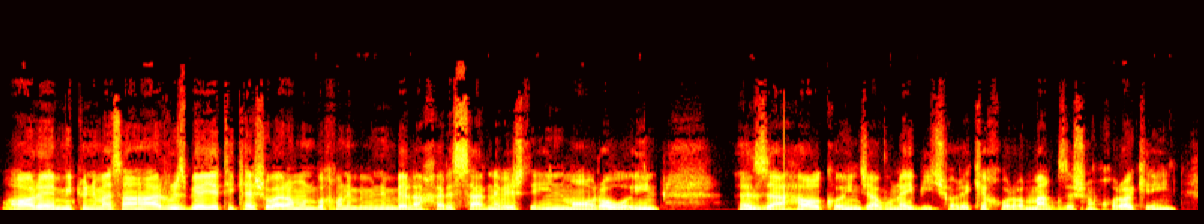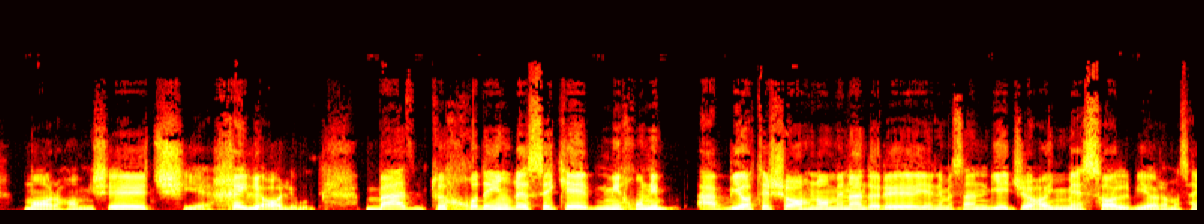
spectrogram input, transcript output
آره می‌تونی مثلا هر روز بیا یه تیکش رو برامون بخونیم. ببینیم بالاخره سرنوشت این مارا و این زحاک و این جوانای بیچاره که خورا مغزشون خوراک این مارها میشه چیه؟ خیلی عالی بود. بعد تو خود این قصه که می‌خونی ابیات شاهنامه نداره. یعنی مثلا یه جاهای مثال بیاره. مثلا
